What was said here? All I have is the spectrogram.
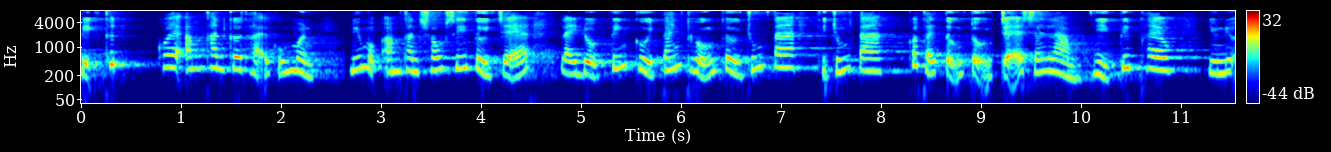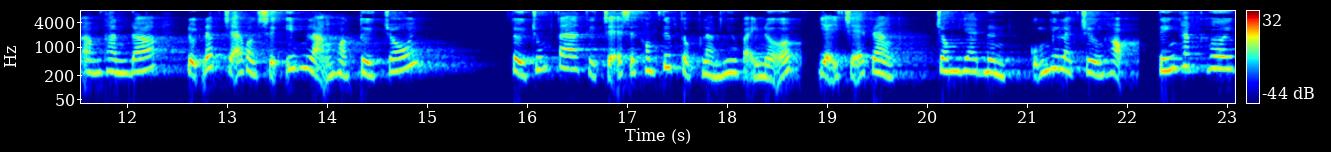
biệt thích khoe âm thanh cơ thể của mình nếu một âm thanh xấu xí từ trẻ lại được tiếng cười tán thưởng từ chúng ta, thì chúng ta có thể tưởng tượng trẻ sẽ làm gì tiếp theo. Nhưng nếu âm thanh đó được đáp trả bằng sự im lặng hoặc từ chối từ chúng ta, thì trẻ sẽ không tiếp tục làm như vậy nữa. Dạy trẻ rằng, trong gia đình cũng như là trường học, tiếng hắt hơi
